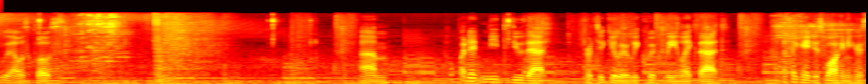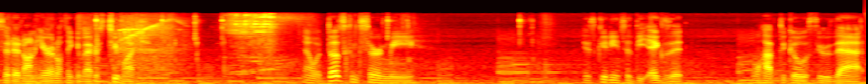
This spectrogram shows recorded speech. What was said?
Ooh, that was close. Um, hope I didn't need to do that particularly quickly like that. I think I can just walk in here, set it on here, I don't think it matters too much. Now what does concern me... is getting to the exit. We'll have to go through that.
